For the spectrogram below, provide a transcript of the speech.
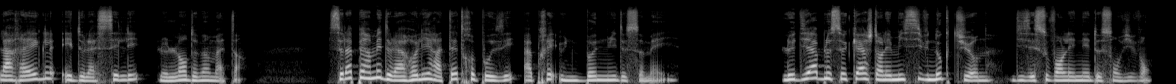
la règle est de la sceller le lendemain matin. Cela permet de la relire à tête reposée après une bonne nuit de sommeil. Le diable se cache dans les missives nocturnes, disait souvent l'aîné de son vivant.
